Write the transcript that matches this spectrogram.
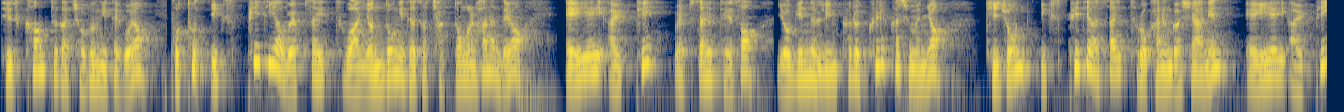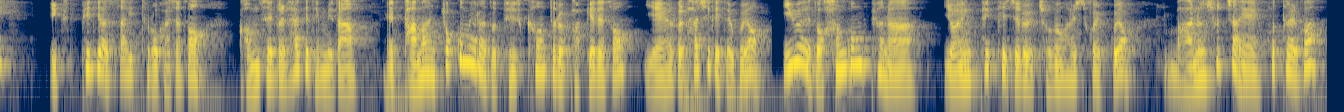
디스카운트가 적용이 되고요. 보통 익스피디아 웹사이트와 연동이 돼서 작동을 하는데요. AARP 웹사이트에서 여기 있는 링크를 클릭하시면요. 기존 익스피디아 사이트로 가는 것이 아닌 AARP 익스피디아 사이트로 가셔서 검색을 하게 됩니다. 예, 다만 조금이라도 디스카운트를 받게 돼서 예약을 하시게 되고요. 이외에도 항공표나 여행 패키지를 적용할 수가 있고요. 많은 숫자의 호텔과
